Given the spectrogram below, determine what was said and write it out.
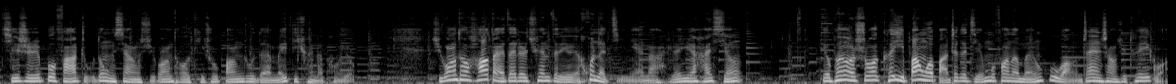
其实不乏主动向许光头提出帮助的媒体圈的朋友。许光头好歹在这圈子里也混了几年呢，人缘还行。有朋友说可以帮我把这个节目放到门户网站上去推广。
